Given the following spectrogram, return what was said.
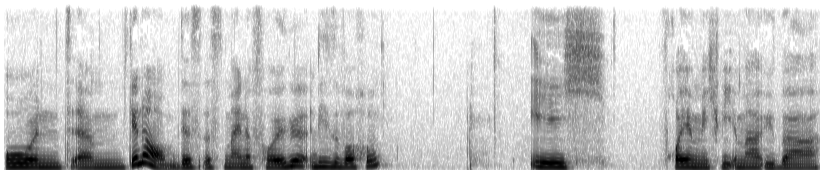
Und ähm, genau, das ist meine Folge diese Woche. Ich freue mich wie immer über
